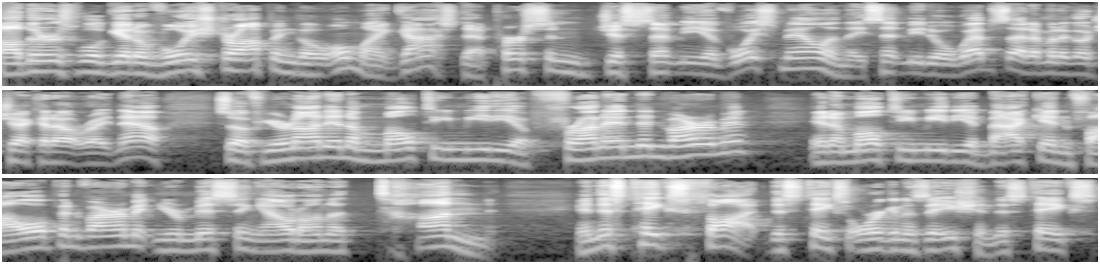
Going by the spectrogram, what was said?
Others will get a voice drop and go, oh my gosh, that person just sent me a voicemail and they sent me to a website. I'm going to go check it out right now. So if you're not in a multimedia front end environment, in a multimedia back end follow up environment, you're missing out on a ton. And this takes thought, this takes organization, this takes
